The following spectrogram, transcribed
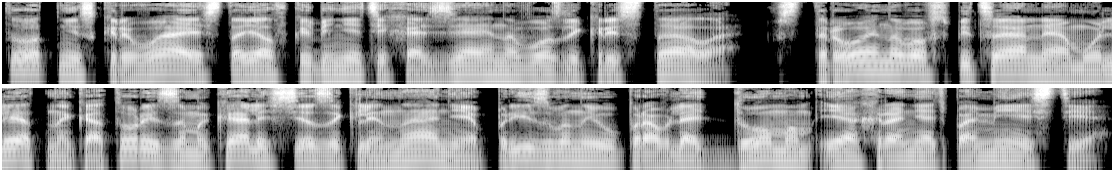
Тот, не скрываясь, стоял в кабинете хозяина возле кристалла, встроенного в специальный амулет, на который замыкали все заклинания, призванные управлять домом и охранять поместье.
